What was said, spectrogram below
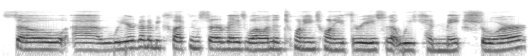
so uh, we are going to be collecting surveys well into 2023 so that we can make sure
